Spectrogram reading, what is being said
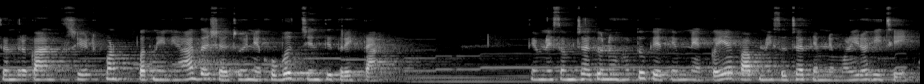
ચંદ્રકાંત શેઠ પણ પત્નીની આ દશા જોઈને ખૂબ જ ચિંતિત રહેતા. તેમને સમજાતું ન હતું કે તેમને કયા પાપની સજા તેમને મળી રહી છે.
